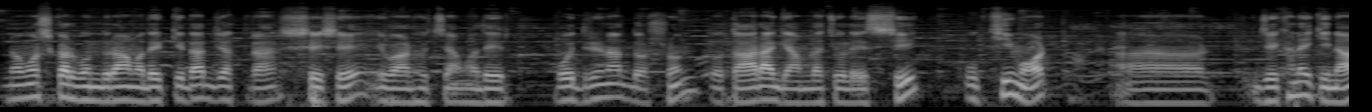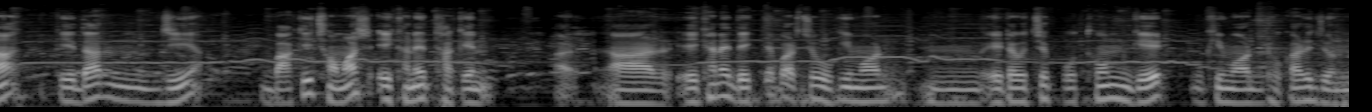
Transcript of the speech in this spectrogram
নমস্কার বন্ধুরা আমাদের কেদার যাত্রার শেষে এবার হচ্ছে আমাদের বদ্রীনাথ দর্শন। তো তার আগে আমরা চলে এসেছি উখি মঠ। আর যেখানে কিনা কেদারজি বাকি ছ মাস এখানে থাকেন। আর এখানে দেখতে পারছ উখি মঠ উম, এটা হচ্ছে প্রথম গেট উখি মঠ ঢোকার জন্য।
